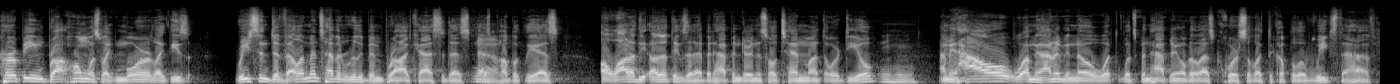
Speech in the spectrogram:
her being brought home was like more like these recent developments haven't really been broadcasted as, as publicly as a lot of the other things that have been happening during this whole 10 month ordeal. Mm-hmm. I mean, how, I mean, I don't even know what, what's been happening over the last course of like the couple of weeks that have.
